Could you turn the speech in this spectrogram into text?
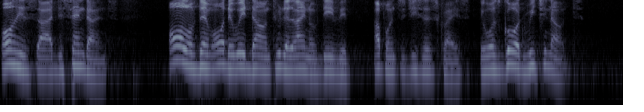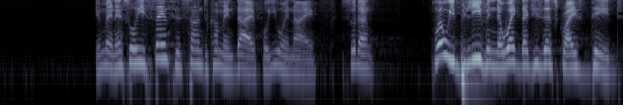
all his uh, descendants. All of them, all the way down through the line of David up unto Jesus Christ. It was God reaching out. Amen. And so he sends his son to come and die for you and I so that when we believe in the work that Jesus Christ did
